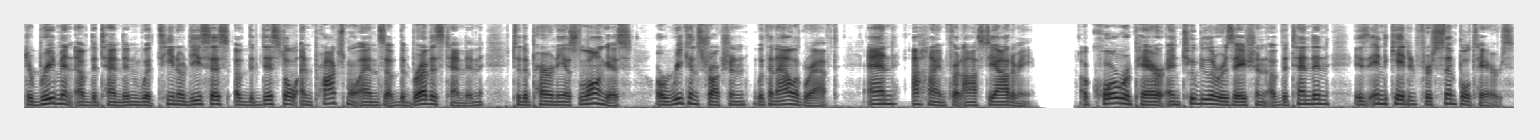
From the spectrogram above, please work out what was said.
debridement of the tendon with tenodesis of the distal and proximal ends of the brevis tendon to the peroneus longus, or reconstruction with an allograft, and a hindfoot osteotomy. A core repair and tubularization of the tendon is indicated for simple tears.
